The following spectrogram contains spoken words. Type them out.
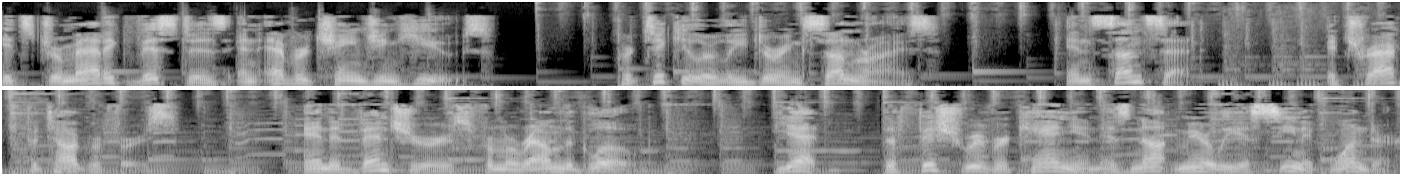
Its dramatic vistas and ever-changing hues, particularly during sunrise and sunset, attract photographers and adventurers from around the globe. Yet, the Fish River Canyon is not merely a scenic wonder.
